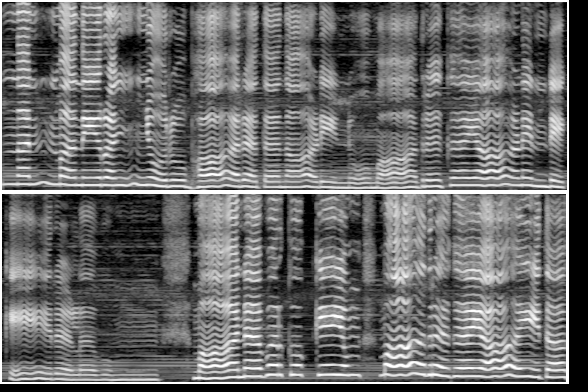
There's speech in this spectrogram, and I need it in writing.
നന്മ നിറഞ്ഞൊരു ഭാരതനാടിനു മാതൃകയാണെന്റെ കേരളവും. മാനവർക്കൊക്കെയും മാതൃകയായിതാ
